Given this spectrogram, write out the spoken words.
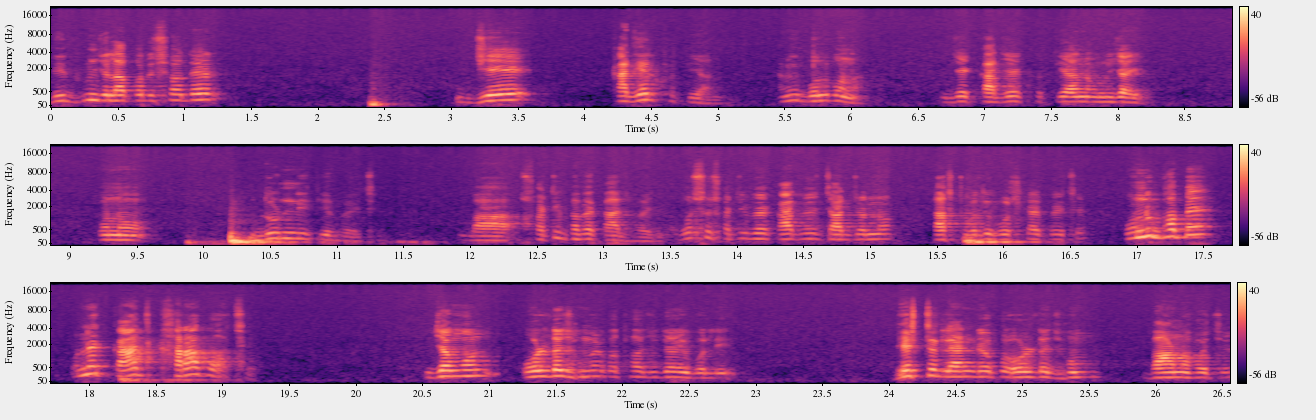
বীরভূম জেলা পরিষদের যে কাজের খতিয়ান আমি বলব না যে কাজের খতিয়ান অনুযায়ী কোনো দুর্নীতি হয়েছে। বা সঠিকভাবে কাজ হয়নি। অবশ্যই সঠিকভাবে কাজ হয়েছে, যার জন্য রাষ্ট্রপতি পুরস্কার পেয়েছে। অনুভাবে অনেক কাজ খারাপও আছে। যেমন ওল্ড এজ হোমের কথা যদি আমি বলি ভেস্টেড ল্যান্ডের উপর ওল্ড এজ হোম বানানো হয়েছে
